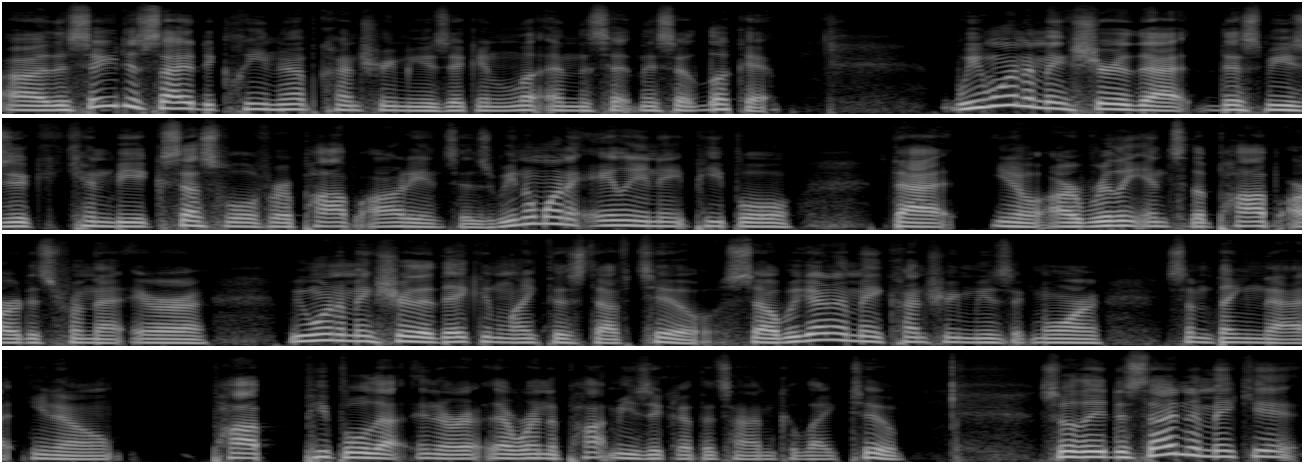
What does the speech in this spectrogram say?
uh, the city decided to clean up country music and lo- and they said, they said, look it, we want to make sure that this music can be accessible for pop audiences. We don't want to alienate people that, you know, are really into the pop artists from that era. We want to make sure that they can like this stuff too. So we got to make country music more something that, you know, pop people that in that were into pop music at the time could like too. So they decided to make it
